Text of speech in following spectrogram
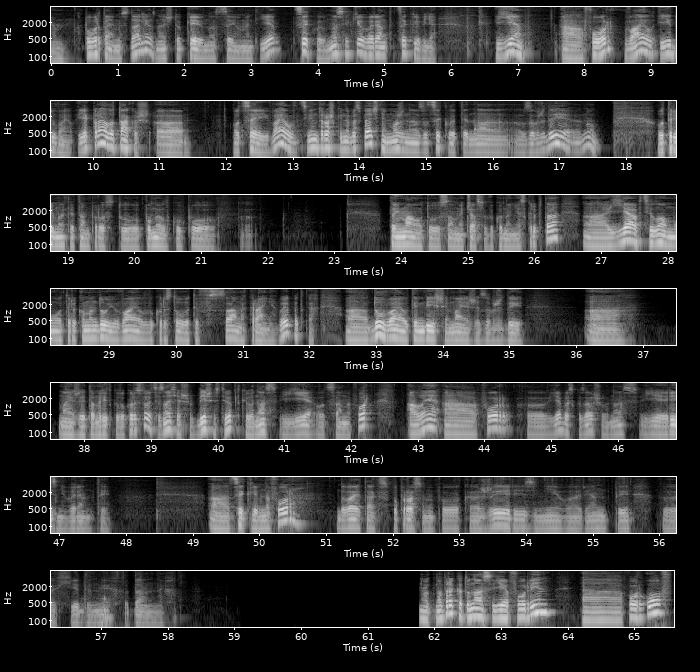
достатньо. Повертаємось далі. Значить, окей, у нас цей момент є. Цикли. У нас які варіанти циклів є? Є for, while і do while. Як правило, також оцей while, він трошки небезпечний, можна зациклити на завжди. Ну, отримати там просто помилку по тайм-ауту саме часу виконання скрипта. Я в цілому от рекомендую while використовувати в самих крайніх випадках. Do while тим більше майже завжди. Майже там рідко використовується, значить, що в більшості випадків у нас є от саме for. Але for, е, я би сказав, що у нас є різні варіанти циклів на for. Давай так попросимо, покажи різні варіанти вхідних даних. От, наприклад, у нас є for in, for off,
